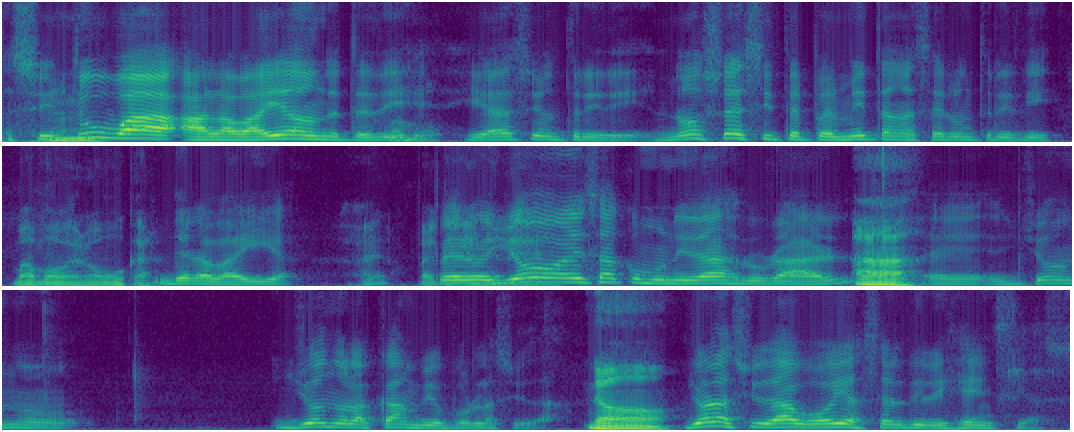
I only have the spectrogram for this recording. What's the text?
si tú Ujú. vas a la bahía donde te dije y haces un 3D, no sé si te permitan hacer un 3D Vamos a ver, vamos a buscar. de la bahía. Ver, Pero yo, vea. esa comunidad rural, eh, yo no yo no la cambio por la ciudad. No, Yo a la ciudad voy a hacer diligencias.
